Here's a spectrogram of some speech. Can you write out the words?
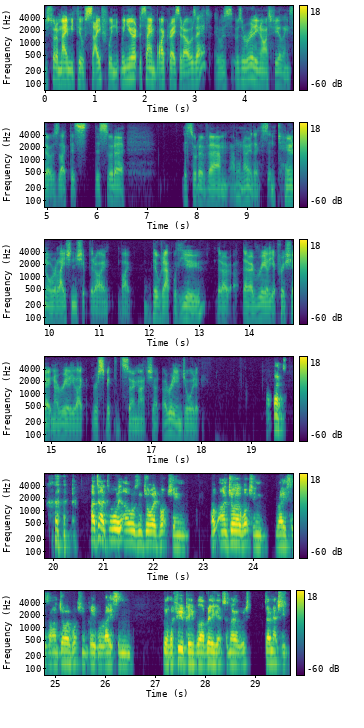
just sort of made me feel safe when when you're at the same bike race that I was at. It was it was a really nice feeling. So it was like this this sort of this sort of um, I don't know this internal relationship that I like built up with you that I that I really appreciate and I really like respected so much. I, I really enjoyed it. Oh, thanks. I, I always, I always enjoyed watching. I, I enjoy watching races. I enjoy watching people race, and yeah, the few people I really get to know, which don't actually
